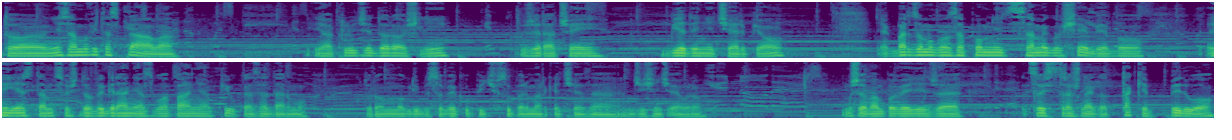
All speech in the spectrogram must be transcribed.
To niesamowita sprawa. Jak ludzie dorośli, którzy raczej biedy nie cierpią, jak bardzo mogą zapomnieć samego siebie, bo jest tam coś do wygrania, złapania, piłka za darmo, którą mogliby sobie kupić w supermarkecie za 10 euro. Muszę wam powiedzieć, że coś strasznego, takie bydło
